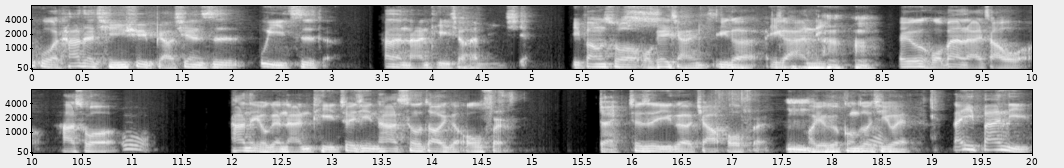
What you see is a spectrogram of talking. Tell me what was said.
果他的情绪表现是不一致的，他的难题就很明显。比方说，我可以讲一个一个案例，嗯嗯有一个伙伴来找我，他说，嗯，他有个难题，最近他收到一个 offer，对，就是一个 job offer，嗯，哦，有个工作机会。那一般你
